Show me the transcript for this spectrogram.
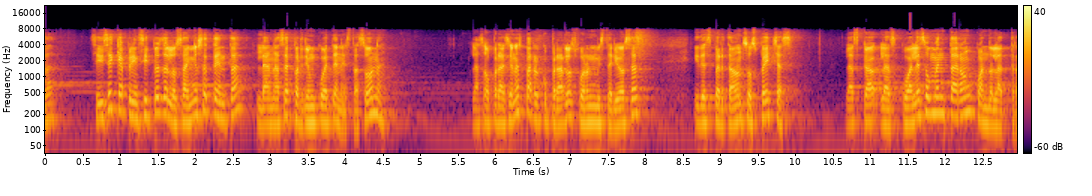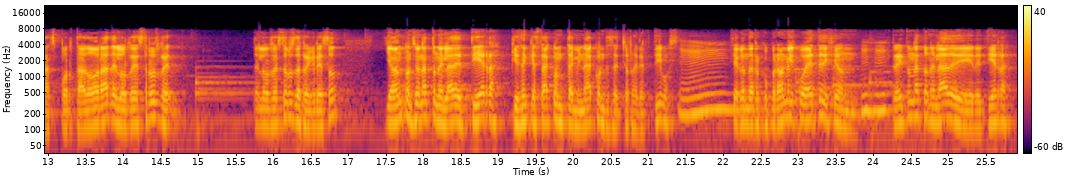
Nada. Se dice que a principios de los años 70 la NASA perdió un cohete en esta zona. Las operaciones para recuperarlos fueron misteriosas y despertaron sospechas, las, las cuales aumentaron cuando la transportadora de los restos re- de los restos de regreso llevaban consigo una tonelada de tierra que dicen que estaba contaminada con desechos radioactivos. Mm. O sea, cuando recuperaron el cohete dijeron, tráete una tonelada de, de tierra.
